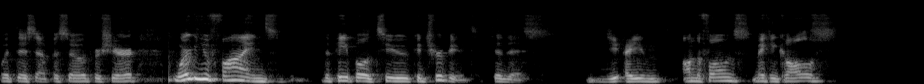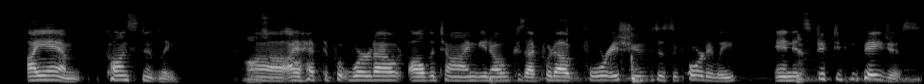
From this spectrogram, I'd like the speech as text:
with this episode for sure. Where do you find the people to contribute to this? You, are you on the phones making calls? I am constantly. Awesome. Uh, I have to put word out all the time, you know, because I put out four issues as a quarterly, and it's yeah. 52 pages.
